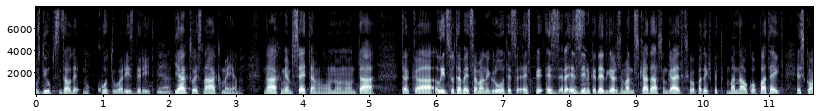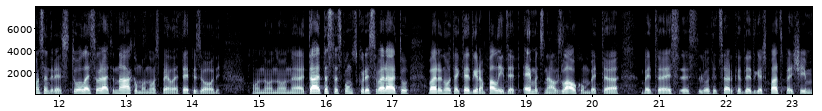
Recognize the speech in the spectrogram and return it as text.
uz 12 zaudē. Nu, ko tu vari izdarīt? Jā, Jā tu esi nākamajam, nākamajam setam un, un, un tā. Tā kā, līdz to tāpēc man ir grūti. Es, es, es, es zinu, ka Edgars man skatās un gaida, ko pateiks, bet man nav ko pateikt. Es koncentrējos uz to, lai es varētu nākamo nospēlēt epizodi. Un, un, un, eh, tā ir tas, tas punkts, kur es varētu, varu noteikti Edgars palīdzēt emocionāli uz laukumu, bet, eh, bet eh, es, es ļoti ceru, ka Edgars pēc šīm,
